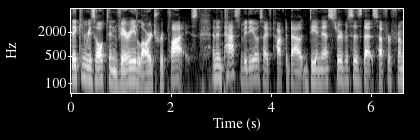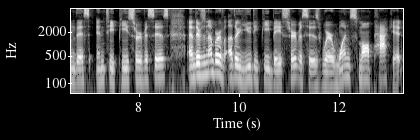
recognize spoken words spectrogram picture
they can result in very large replies. And in past videos, I've talked about DNS services that suffer from this, NTP services, and there's there's a number of other UDP-based services where one small packet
